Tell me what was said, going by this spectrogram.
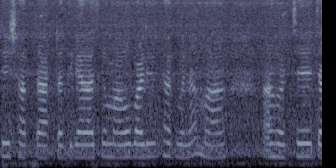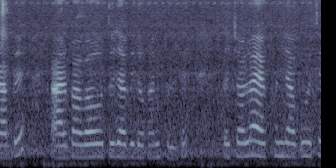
সেই সাতটা, আটটার দিকে। আর আজকে মাও বাড়িতে থাকবে না, মা হচ্ছে যাবে, আর বাবাও তো যাবে দোকান খুলতে। তো চলো এখন যাব হচ্ছে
